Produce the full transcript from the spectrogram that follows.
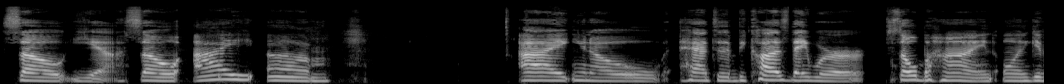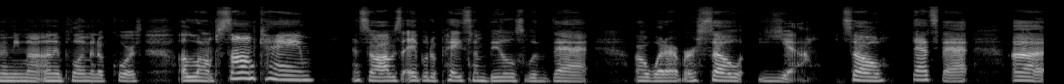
So yeah. So I um I you know had to because they were so behind on giving me my unemployment. Of course, a lump sum came, and so I was able to pay some bills with that or whatever. So yeah. So that's that. Uh,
